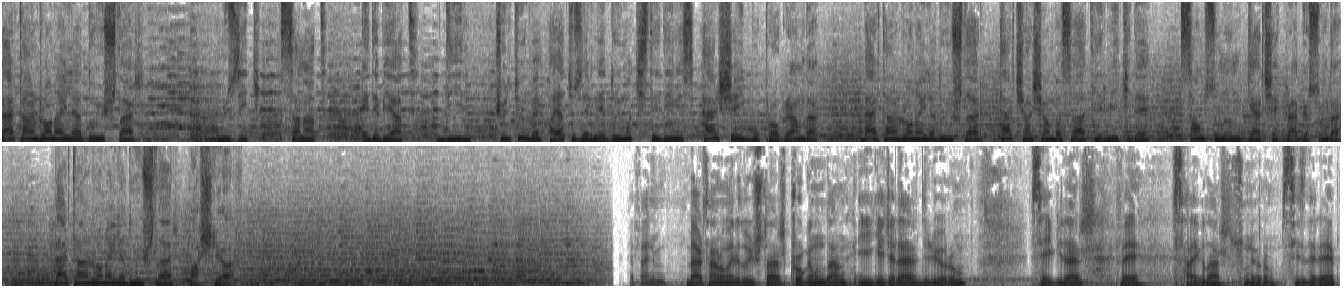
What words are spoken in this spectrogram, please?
Bertan Ronayla Duyuşlar Müzik, sanat, edebiyat, dil, kültür ve hayat üzerine duymak istediğiniz her şey bu programda. Bertan Ronayla Duyuşlar her çarşamba saat 22'de Samsun'un Gerçek Radyosu'nda. Bertan Ronayla Duyuşlar başlıyor. Efendim Bertan Rona ile Duyuşlar programından iyi geceler diliyorum. Sevgiler ve saygılar sunuyorum sizlere.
